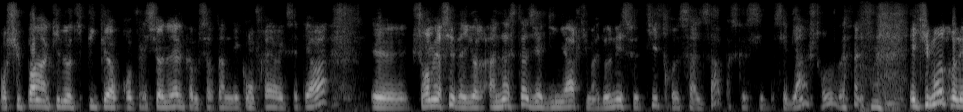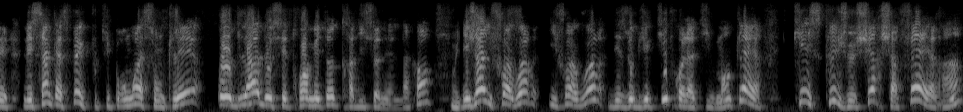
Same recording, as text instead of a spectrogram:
je ne suis pas un keynote speaker professionnel comme certains de mes confrères, etc. Et je remercie d'ailleurs Anastasia Guignard qui m'a donné ce titre SALSA, parce que c'est bien, je trouve, et qui montre les, les, cinq aspects qui pour moi sont clés au-delà de ces trois méthodes traditionnelles. D'accord? Déjà, il faut, avoir, il faut avoir des objectifs relativement clairs. Qu'est-ce que je cherche à faire hein?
